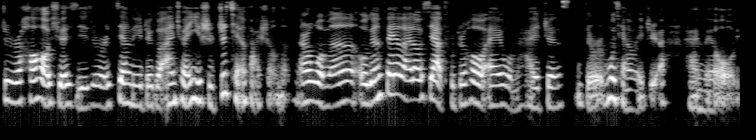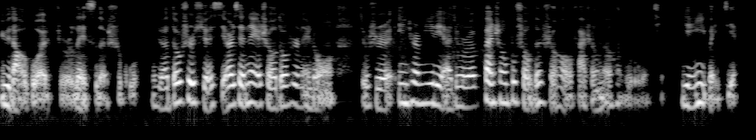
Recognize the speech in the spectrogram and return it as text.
就是好好学习，就是建立这个安全意识之前发生的。而我们我跟飞来到西雅图之后，哎，我们还真就是目前为止还没有遇到过就是类似的事故。我觉得都是学习，而且那个时候都是那种就是 intermediate，就是半生不熟的时候发生的很多问题，引以为戒。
